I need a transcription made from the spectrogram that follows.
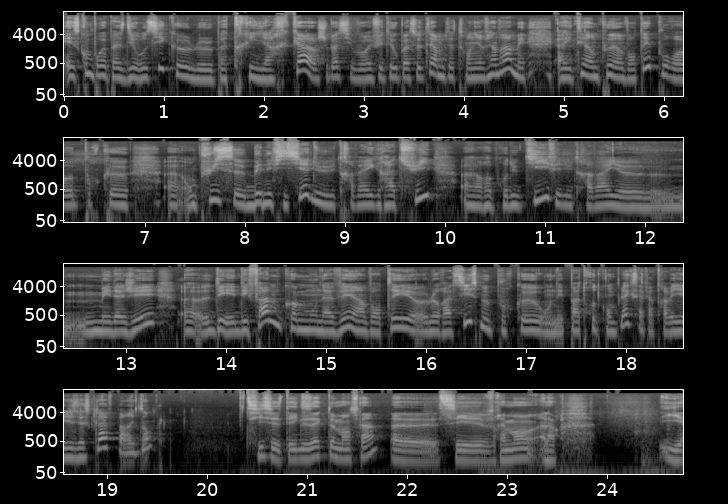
Est-ce qu'on pourrait pas se dire aussi que le patriarcat, alors je sais pas si vous réfutez ou pas ce terme, peut-être on y reviendra, mais a été un peu inventé pour, euh, pour que euh, on puisse bénéficier du travail gratuit, reproductif et du travail ménager des, des, femmes, comme on avait inventé le racisme pour qu'on n'ait pas trop de complexe à faire travailler les esclaves, par exemple? Si, c'était exactement ça. Euh, c'est vraiment. Alors, il y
